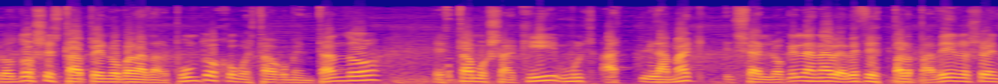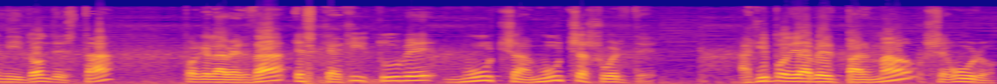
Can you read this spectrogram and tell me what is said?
Los dos estapes nos van a dar puntos, como estaba comentando. Estamos aquí. La o sea, lo que es la nave a veces parpadea, no saben ni dónde está. Porque la verdad es que aquí tuve mucha, mucha suerte. Aquí podía haber palmado, seguro.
